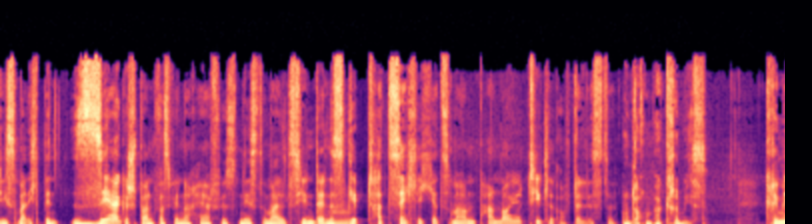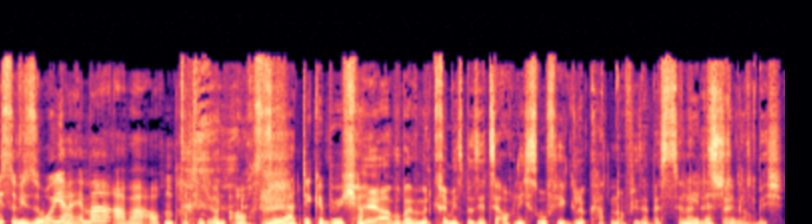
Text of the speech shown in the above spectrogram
diesmal. Ich bin sehr gespannt, was wir nachher fürs nächste Mal ziehen, denn es gibt tatsächlich jetzt mal ein paar neue Titel auf der Liste. Und auch ein paar Krimis. Krimis sowieso ja immer, aber auch ein paar Titel und auch sehr dicke Bücher. Ja, wobei wir mit Krimis bis jetzt ja auch nicht so viel Glück hatten auf dieser Nee, Bestsellerliste, stimmt. glaube ich.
